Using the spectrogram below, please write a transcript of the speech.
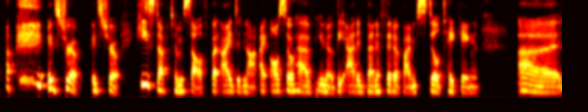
it's true. It's true. He stuffed himself, but I did not. I also have, you know, the added benefit of I'm still taking uh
